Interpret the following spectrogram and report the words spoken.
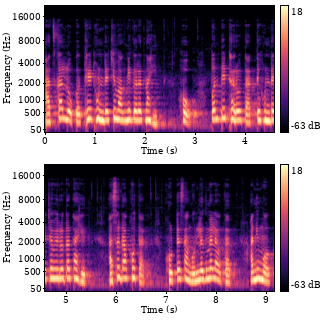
आजकाल लोक थेट हुंड्याची मागणी करत नाहीत. हो पण ते ठरवतात ते हुंड्याच्या विरोधात आहेत असं दाखवतात. खोटं सांगून लग्न लावतात आणि मग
